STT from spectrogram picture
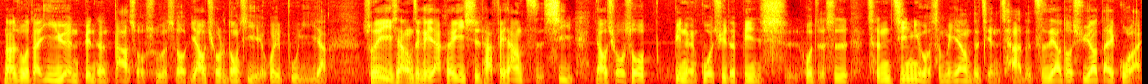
那如果在医院变成大手术的时候，要求的东西也会不一样。所以像这个牙科医师，他非常仔细，要求说病人过去的病史，或者是曾经有什么样的检查的资料，都需要带过来。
